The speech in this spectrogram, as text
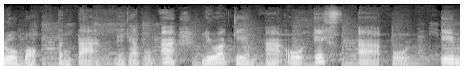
Roblox ต่างๆนะครับผมอะหรือว่าเกม ROX ROM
